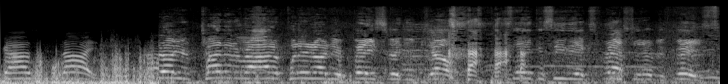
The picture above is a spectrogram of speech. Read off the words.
guys. Nice. You know, you're turning around and putting it on your face when you jump so you can see the expression of your face.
